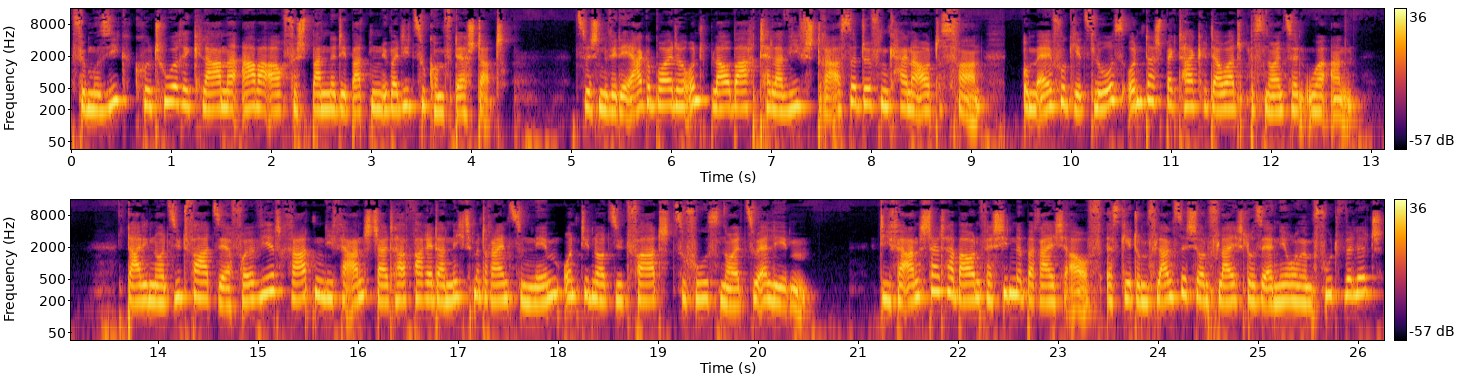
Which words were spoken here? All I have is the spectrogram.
Für Musik, Kultur, Reklame, aber auch für spannende Debatten über die Zukunft der Stadt. Zwischen WDR-Gebäude und Blaubach-Tel Aviv-Straße dürfen keine Autos fahren. Um 11 Uhr geht's los und das Spektakel dauert bis 19 Uhr an. Da die Nord-Süd-Fahrt sehr voll wird, raten die Veranstalter, Fahrräder nicht mit reinzunehmen und die Nord-Süd-Fahrt zu Fuß neu zu erleben. Die Veranstalter bauen verschiedene Bereiche auf. Es geht um pflanzliche und fleischlose Ernährung im Food Village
